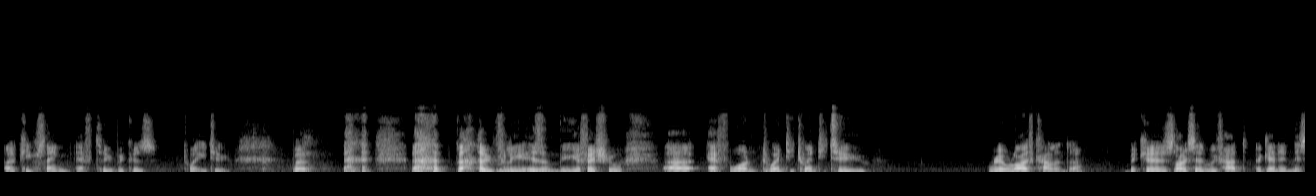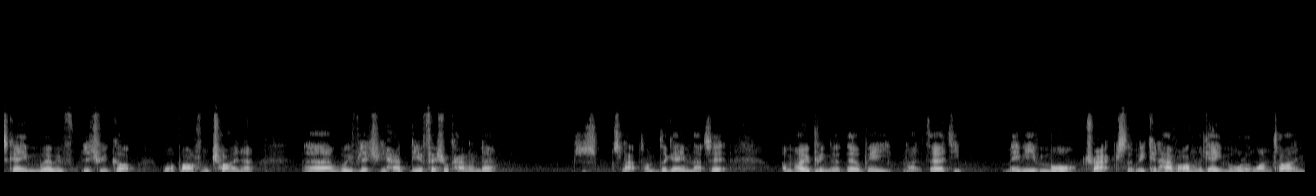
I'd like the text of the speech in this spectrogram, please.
I keep saying F2 because 22, but but hopefully isn't the official uh, F1 2022 real life calendar because, like I said, we've had again in this game where we've literally got, well, apart from China, uh, we've literally had the official calendar just slapped onto the game. That's it. I'm hoping that there'll be like 30, maybe even more tracks that we could have on the game all at one time,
